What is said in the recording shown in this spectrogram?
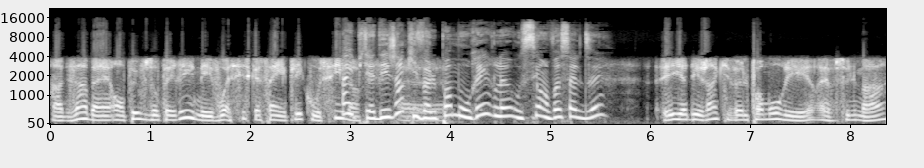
en disant ben on peut vous opérer, mais voici ce que ça implique aussi. Ah, et puis il y a des gens qui veulent pas mourir là aussi, on va se le dire. Et il y a des gens qui veulent pas mourir, absolument.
